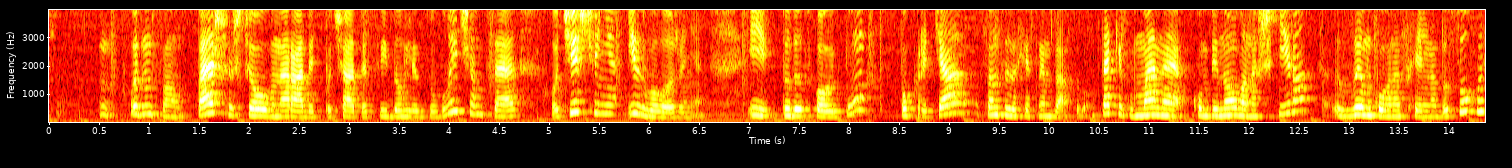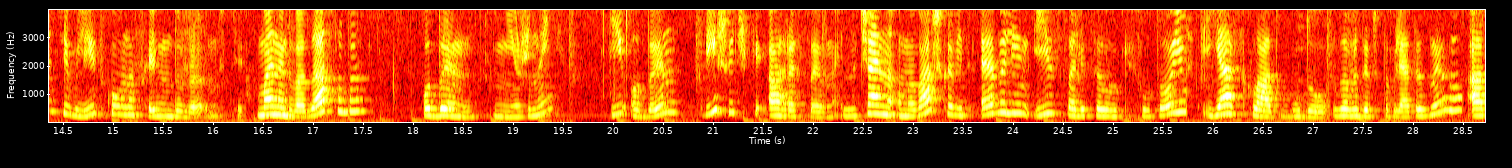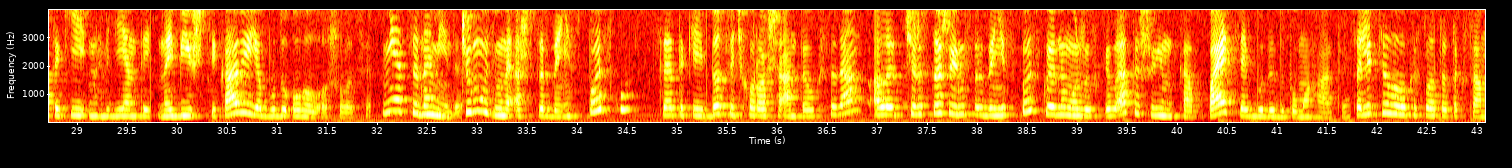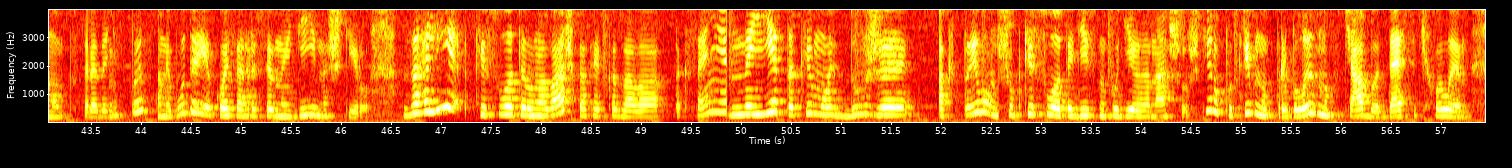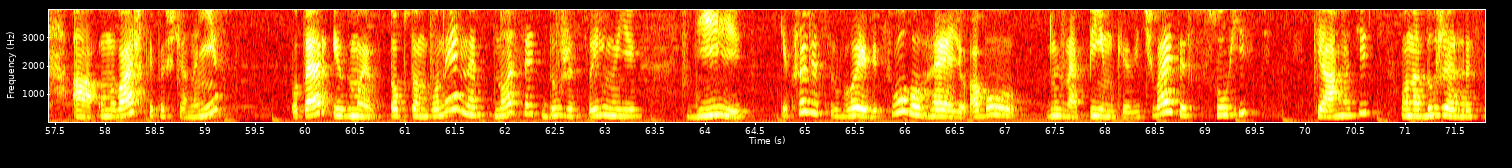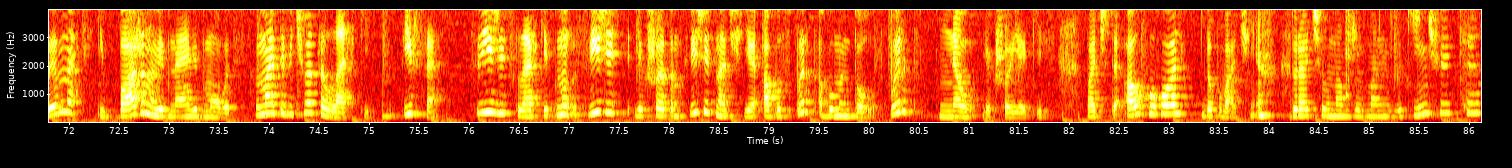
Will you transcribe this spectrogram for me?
Одним словом, перше, що вона радить почати свій догляд з обличчям, це очищення і зволоження. І додатковий пункт покриття сонцезахисним засобом. Так як в мене комбінована шкіра, взимку вона схильна до сухості, влітку вона схильна до жирності. У мене два засоби: один ніжний і один трішечки агресивний. Звичайна омивашка від Evelyn із саліциловою кислотою. Я склад буду завжди вставляти знизу, а такі інгредієнти найбільш цікаві я буду оголошувати. Ніацинаміди. Чомусь вони аж в середині списку. Це такий досить хороший антиоксидант, але через те, що він в середині списку, я не можу сказати, що він капець як буде допомагати. Саліцилова кислота так само всередині списку не буде якоїсь агресивної дії на шкіру. Взагалі, кислоти в омивашках, як казала Таксенія, не є таким ось дуже активом, щоб кислоти дійсно подіяли нашу шкіру, потрібно приблизно хоча б 10 хвилин. А омивашки то що наніс, потер і змив. Тобто вони не носять дуже сильної дії. Якщо ви від свого гелю або не знаю, пінки відчуваєте сухість, стягнутість, вона дуже агресивна і бажано від неї відмовитись. Ви маєте відчувати легкість і все. Свіжість, легкість. Ну, свіжість, якщо є там свіжість, значить є або спирт, або ментол. Спирт no, якщо є якийсь, бачите, алкоголь, до побачення. До речі, вона вже в мене закінчується.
